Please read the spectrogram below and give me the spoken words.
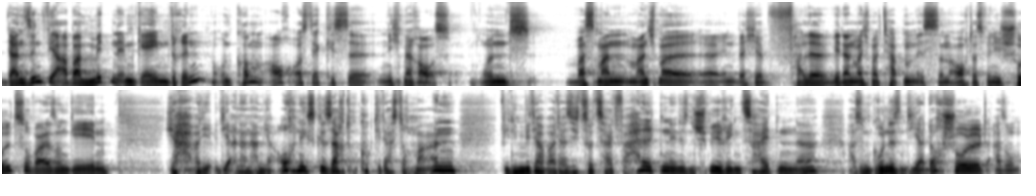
dann sind wir aber mitten im Game drin und kommen auch aus der Kiste nicht mehr raus. Und was man manchmal, äh, in welche Falle wir dann manchmal tappen, ist dann auch, dass wir in die Schuldzuweisung gehen. Ja, aber die, die anderen haben ja auch nichts gesagt und guck dir das doch mal an, wie die Mitarbeiter sich zurzeit verhalten in diesen schwierigen Zeiten. Ne? Also im Grunde sind die ja doch schuld. Also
